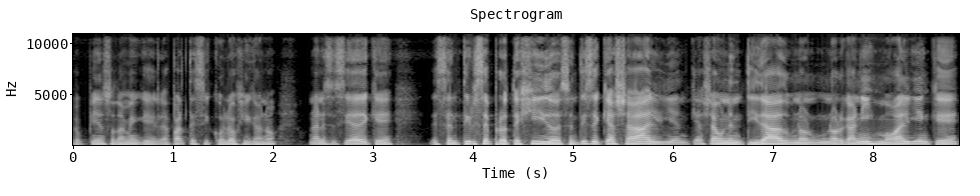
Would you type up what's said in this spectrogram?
yo pienso también que la parte psicológica, ¿no? Una necesidad de que de sentirse protegido, de sentirse que haya alguien, que haya una entidad, un, organismo, alguien que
